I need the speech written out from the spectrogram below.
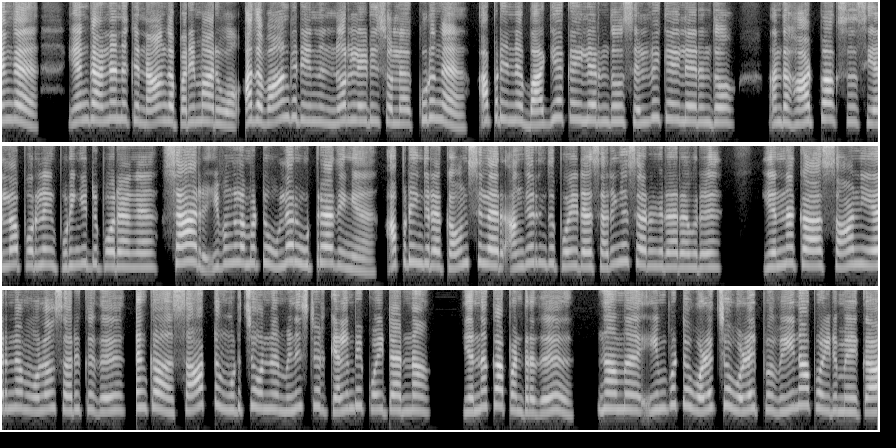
ஏங்க எங்க அண்ணனுக்கு நாங்க பரிமாறுவோம் அதை வாங்குடின்னு இன்னொரு லேடி சொல்ல கொடுங்க அப்படின்னு பாக்யா கையில இருந்தோ செல்வி கையில இருந்தோ அந்த ஹாட் பாக்ஸஸ் எல்லா பொருளையும் புடுங்கிட்டு போறாங்க. சார் இவங்கள மட்டும் உள்ளர விட்டுறாதீங்க அப்படிங்கிற கவுன்சிலர் அங்கிருந்து போயிட சரிங்க சாருங்கிறார் அவரு. என்னக்கா சாண் ஏறின மூலம் சறுக்குது. ஏங்கா சாப்பிட்டு முடிச்ச உடனே மினிஸ்டர் கிளம்பி போயிட்டாருன்னா என்னக்கா பண்றது? நாம இம்புட்டு உழைச்ச உழைப்பு வீணா போயிடுமேக்கா?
